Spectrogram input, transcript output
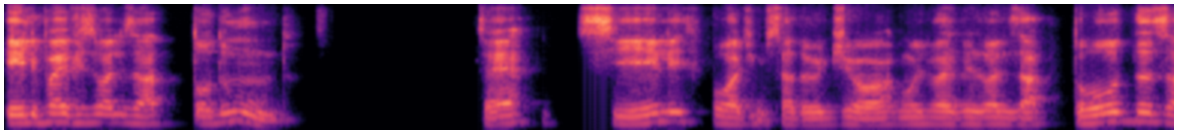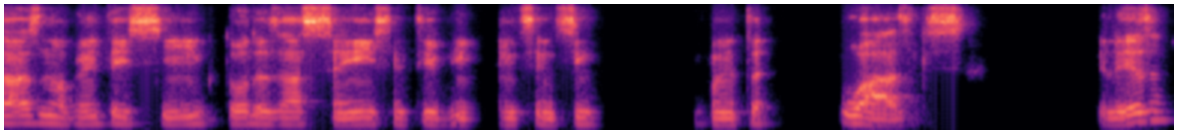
Ele vai visualizar todo mundo, certo? Se ele for administrador de órgão, ele vai visualizar todas as 95, todas as 100, 120, 150 UASGs, beleza?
